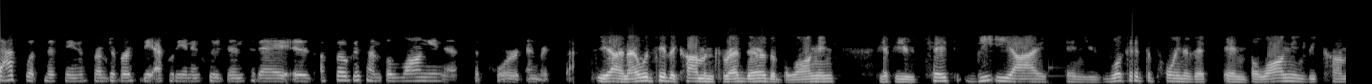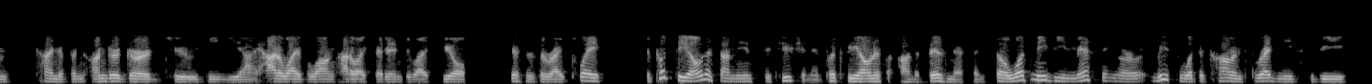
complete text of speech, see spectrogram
that's what's missing from diversity, equity, and inclusion today is a focus on belongingness, support, and respect. Yeah, and I would say the common thread there, the belonging. If you take DEI and you look at the point of it, and belonging becomes kind of an undergird to DEI. How do I belong? How do I fit in? Do I feel this is the right place? it puts the onus on the institution. It puts the onus on the business. And so what may be missing, or at least what the common thread needs to be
